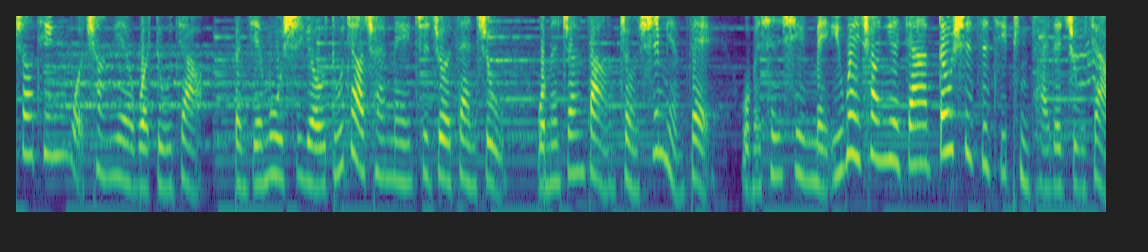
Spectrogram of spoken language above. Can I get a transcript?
收听《我创业我独角》，本节目是由独角传媒制作赞助，我们专访总是免费。我们深信每一位创业家都是自己品牌的主角，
